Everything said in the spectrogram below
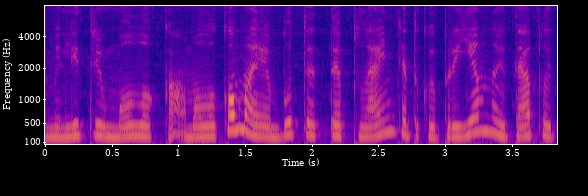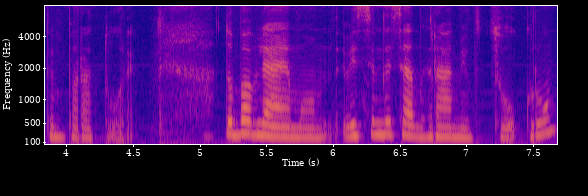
мл молока. Молоко має бути тепленьке, такої приємної теплої температури. Додаємо 80 грамів цукру,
